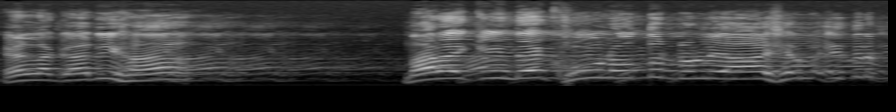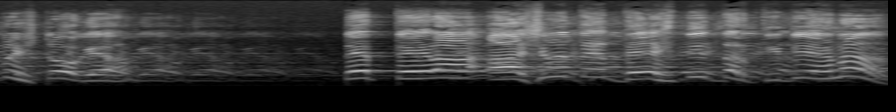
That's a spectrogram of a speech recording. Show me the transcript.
ਕਹਿਣ ਲੱਗਾ, ਜੀ ਹਾਂ। ਮਹਾਰਾਜ ਕਹਿੰਦੇ, ਖੂਨ ਉਧਰ ਡੁੱਲਿਆ ਆਸ਼ਰਮ ਇਧਰ ਭ੍ਰਿਸ਼ਟ ਹੋ ਗਿਆ। ਤੇ ਤੇਰਾ ਆਸ਼ਰਮ ਤੇ ਦੇਸ਼ ਦੀ ਧਰਤੀ ਤੇ ਹੈ ਨਾ?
